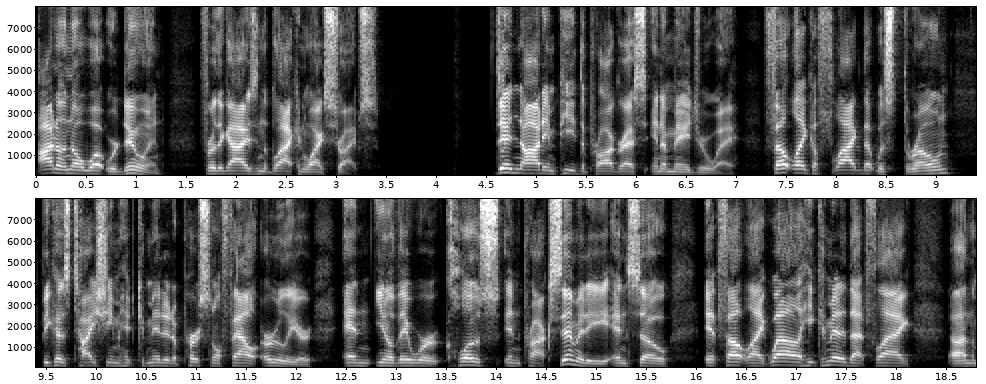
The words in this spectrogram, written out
I don't know what we're doing for the guys in the black and white stripes. Did not impede the progress in a major way. Felt like a flag that was thrown because Tysheem had committed a personal foul earlier and you know they were close in proximity and so it felt like well he committed that flag on the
